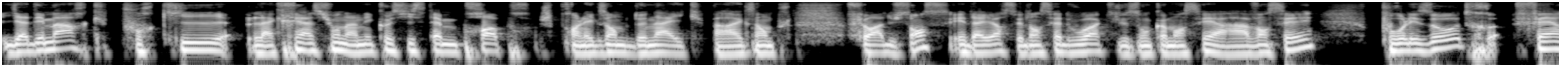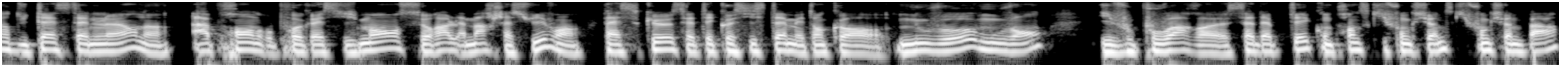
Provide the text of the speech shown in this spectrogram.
Il y a des marques pour qui la création d'un écosystème propre, je prends l'exemple de Nike par exemple, fera du sens. Et d'ailleurs, c'est dans cette voie qu'ils ont commencé à avancer. Pour les autres, faire du test and learn, apprendre progressivement la marche à suivre parce que cet écosystème est encore nouveau, mouvant il faut pouvoir euh, s'adapter, comprendre ce qui fonctionne, ce qui fonctionne pas,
